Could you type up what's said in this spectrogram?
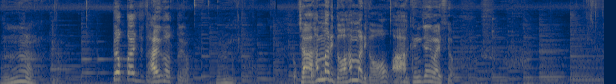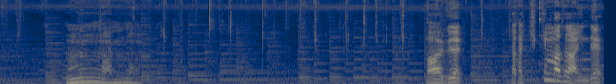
음. 뼈까지 다 익었어요. 음. 자, 한 마리 더, 한 마리 더. 와, 굉장히 맛있어요. 음, 음. 아, 이게 약간 치킨 맛은 아닌데,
